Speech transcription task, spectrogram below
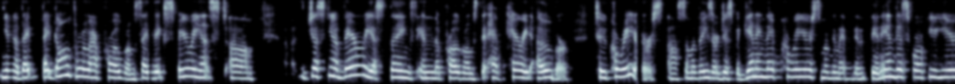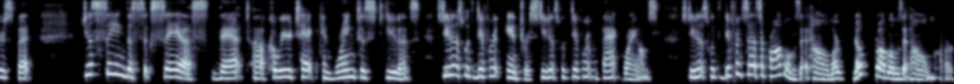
you know, they they've gone through our programs, they've experienced um, just you know various things in the programs that have carried over to careers. Uh, some of these are just beginning their careers. Some of them have been in this for a few years, but just seeing the success that uh, career tech can bring to students, students with different interests, students with different backgrounds, students with different sets of problems at home or no problems at home or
